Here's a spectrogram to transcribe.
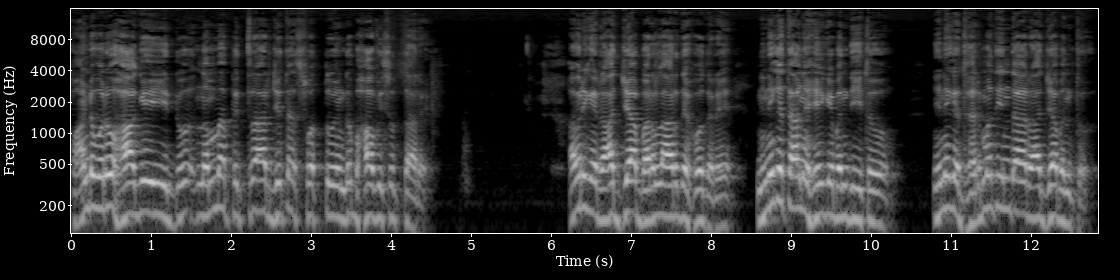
ಪಾಂಡವರು ಹಾಗೆಯೇ ಇದ್ದು ನಮ್ಮ ಪಿತ್ರಾರ್ಜಿತ ಸ್ವತ್ತು ಎಂದು ಭಾವಿಸುತ್ತಾರೆ. ಅವರಿಗೆ ರಾಜ್ಯ ಬರಲಾರದೆ ಹೋದರೆ ನಿನಗೆ ತಾನು ಹೇಗೆ ಬಂದೀತು? ನಿನಗೆ ಧರ್ಮದಿಂದ ರಾಜ್ಯ ಬಂತು.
